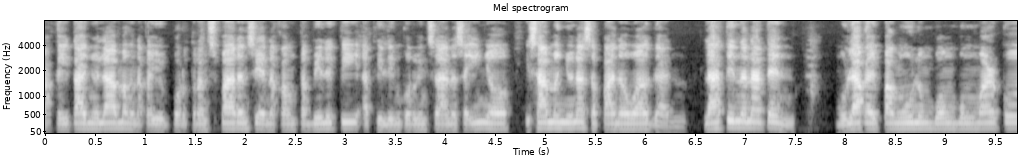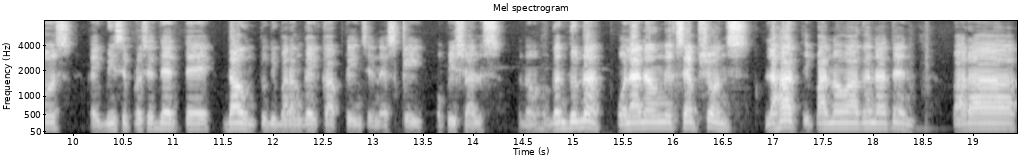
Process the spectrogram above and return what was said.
Pakita nyo lamang na kayo for transparency and accountability at hiling ko rin sana sa inyo, isama nyo na sa panawagan. Lahatin na natin mula kay Pangulong Bongbong Marcos, kay Vice Presidente, down to the barangay captains and SK officials. No? Hanggang doon na. Wala nang exceptions. Lahat ipanawagan natin para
